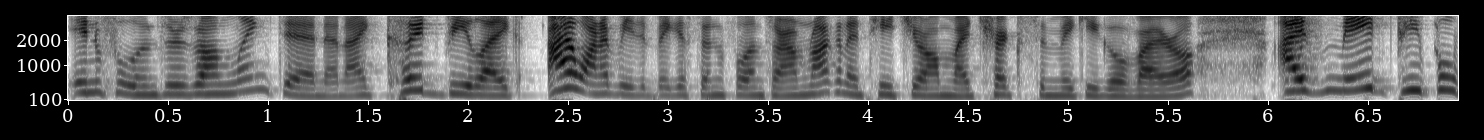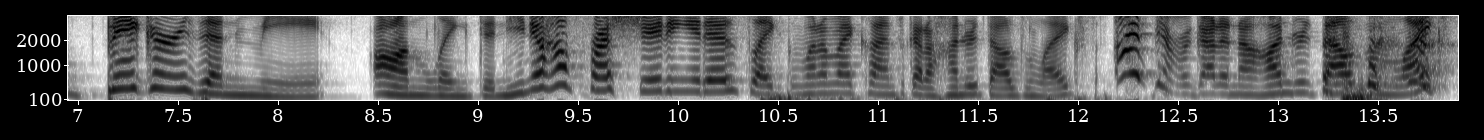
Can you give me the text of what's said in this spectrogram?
influencers on LinkedIn. And I could be like, I want to be the biggest influencer. I'm not going to teach you all my tricks to make you go viral. I've made people bigger than me on LinkedIn. You know how frustrating it is? Like one of my clients got 100,000 likes. I've never gotten 100,000 likes.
